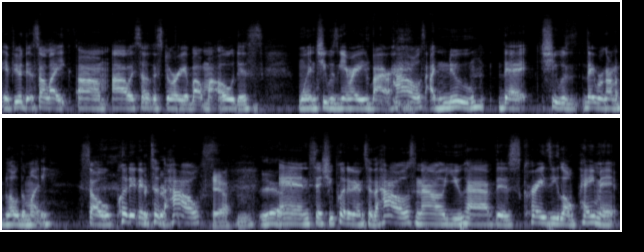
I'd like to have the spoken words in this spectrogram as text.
if you're so like, um, I always tell the story about my oldest when she was getting ready to buy her house. I knew that she was they were going to blow the money, so put it into the house. Yeah. Yeah. And since you put it into the house, now you have this crazy low payment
